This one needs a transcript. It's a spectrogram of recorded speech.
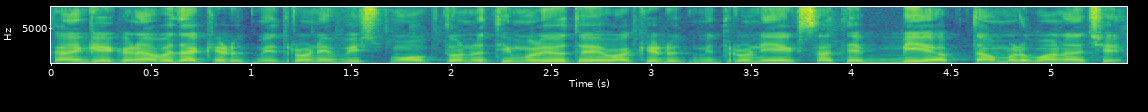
કારણ કે ઘણા બધા ખેડૂત મિત્રોને વીસમો હપ્તો નથી મળ્યો તો એવા ખેડૂત મિત્રોને એક સાથે બે હપ્તા મળવાના છે.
